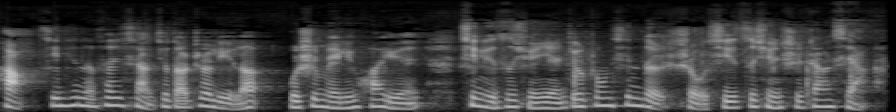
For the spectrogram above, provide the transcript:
好，今天的分享就到这里了。我是美丽花园心理咨询研究中心的首席咨询师张霞，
